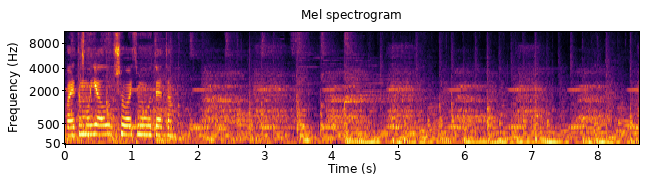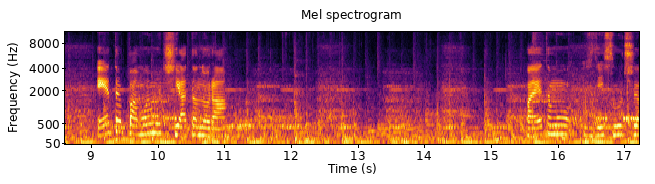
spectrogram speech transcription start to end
Поэтому я лучше возьму вот это. Это, по-моему, чья-то нора. Поэтому здесь лучше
